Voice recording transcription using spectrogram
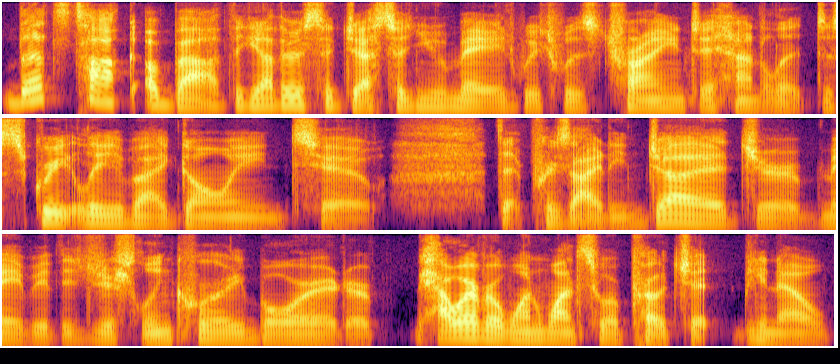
Let's talk about the other suggestion you made, which was trying to handle it discreetly by going to the presiding judge or maybe the Judicial Inquiry Board or however one wants to approach it, you know,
